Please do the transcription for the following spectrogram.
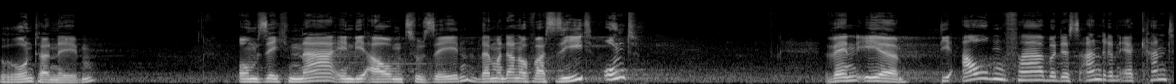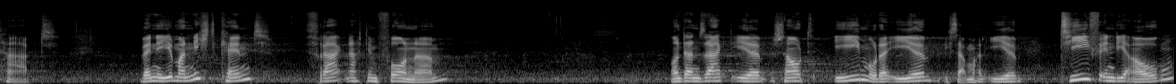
runternehmen, um sich nah in die Augen zu sehen, wenn man dann noch was sieht. Und wenn ihr die Augenfarbe des anderen erkannt habt. Wenn ihr jemanden nicht kennt, fragt nach dem Vornamen. Und dann sagt ihr, schaut ihm oder ihr, ich sag mal ihr, tief in die Augen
